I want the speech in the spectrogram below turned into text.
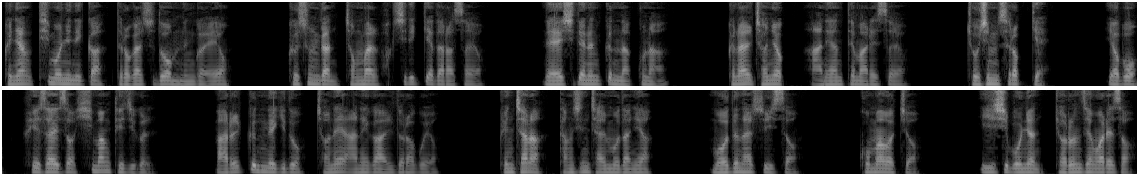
그냥 팀원이니까 들어갈 수도 없는 거예요. 그 순간 정말 확실히 깨달았어요. 내 시대는 끝났구나. 그날 저녁 아내한테 말했어요. 조심스럽게. 여보, 회사에서 희망퇴직을. 말을 끝내기도 전에 아내가 알더라고요. 괜찮아, 당신 잘못 아니야. 뭐든 할 수 있어. 고마웠죠. 25년 결혼 생활에서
